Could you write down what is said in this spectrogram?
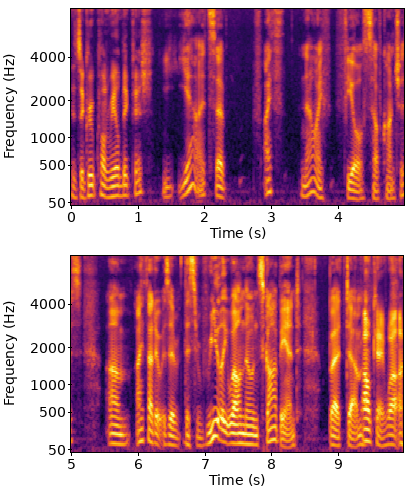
It's a group called Reel Big Fish. Yeah, it's a. I th- now I feel self conscious. Um, I thought it was a this really well known ska band, but um, Okay, well,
